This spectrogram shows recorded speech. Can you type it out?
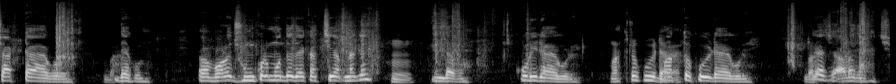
চার টাকা করে। দেখুন বড় ঝুমকোর মধ্যে দেখাচ্ছি আপনাকে। হুম। দেখো কুড়ি টাকা করে। মাত্র কুড়ি টাকা? মাত্র কুড়ি টাকা করে। ঠিক আছে? আরও দেখাচ্ছি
